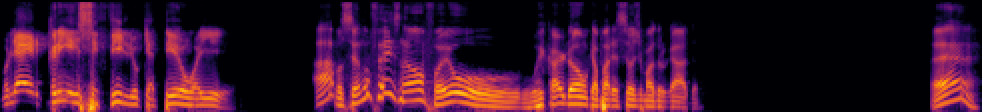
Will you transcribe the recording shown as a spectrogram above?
Mulher, cria esse filho que é teu aí. Ah, você não fez, não. Foi o, o Ricardão que apareceu de madrugada. É?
